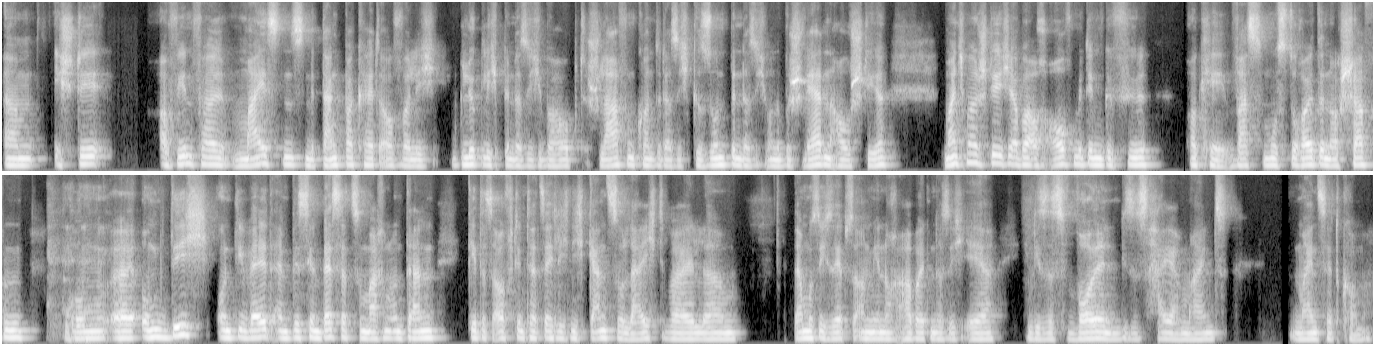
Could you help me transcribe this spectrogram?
Ähm, ich stehe auf jeden Fall meistens mit Dankbarkeit auf, weil ich glücklich bin, dass ich überhaupt schlafen konnte, dass ich gesund bin, dass ich ohne Beschwerden aufstehe. Manchmal stehe ich aber auch auf mit dem Gefühl, okay, was musst du heute noch schaffen, um, äh, um dich und die Welt ein bisschen besser zu machen? Und dann geht das Aufstehen tatsächlich nicht ganz so leicht, weil ähm, da muss ich selbst an mir noch arbeiten, dass ich eher in dieses Wollen, dieses Higher Mind Mindset komme.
